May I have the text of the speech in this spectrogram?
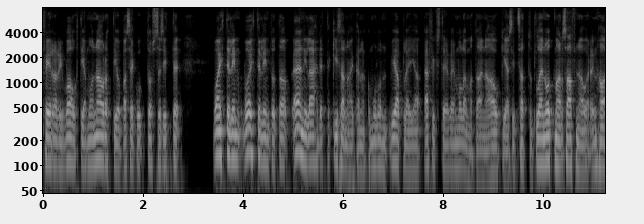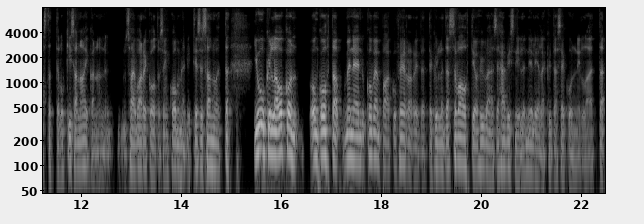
Ferrarin vauhtia. Mua nauratti jopa se, kun tuossa sitten vaihtelin, vaihtelin tota äänilähdettä kisan aikana, kun mulla on Viaplay ja F1 TV molemmat aina auki, ja sitten sattui tulee Otmar Safnauerin haastattelu kisan aikana, niin sai varikolta sen kommentit, ja se sanoi, että juu, kyllä Okon on kohta menee kovempaa kuin Ferrarit, että kyllä tässä vauhti on hyvä, ja se hävisi niille 40 sekunnilla, että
